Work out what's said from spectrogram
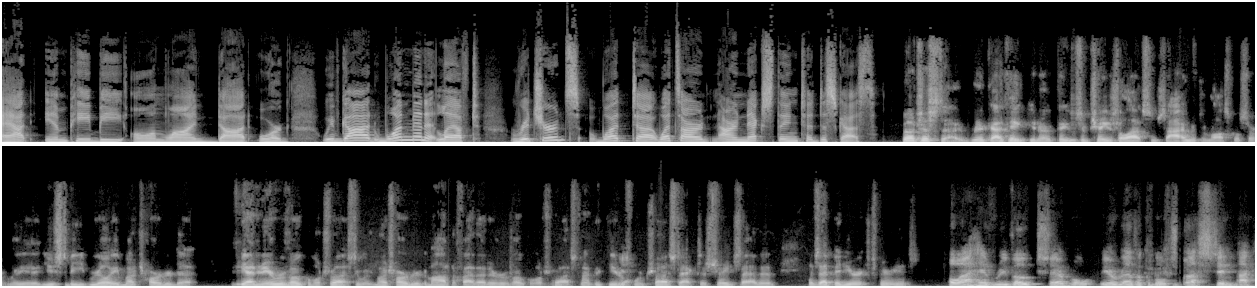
at mpbonline.org. We've got one minute left. Richards, what uh, what's our, our next thing to discuss? Well, just uh, Rick, I think you know things have changed a lot since I was in law school. Certainly, it used to be really much harder to. If you had an irrevocable trust, it was much harder to modify that irrevocable trust. And I think the Uniform yeah. Trust Act has changed that. And has that been your experience? Oh, I have revoked several irrevocable trusts in my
